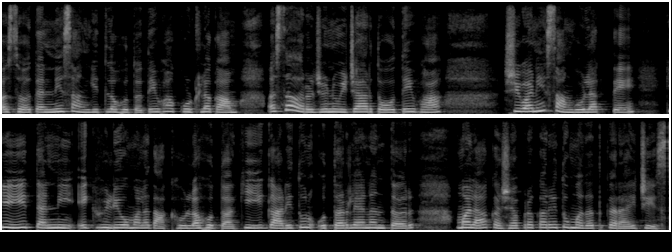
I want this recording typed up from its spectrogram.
असं त्यांनी सांगितलं होतं. तेव्हा कुठलं काम? असं अर्जुन विचारतो तेव्हा शिवानी सांगू लागते की त्यांनी एक व्हिडिओ मला दाखवला होता की गाडीतून उतरल्यानंतर मला कशाप्रकारे तू मदत करायचीस?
